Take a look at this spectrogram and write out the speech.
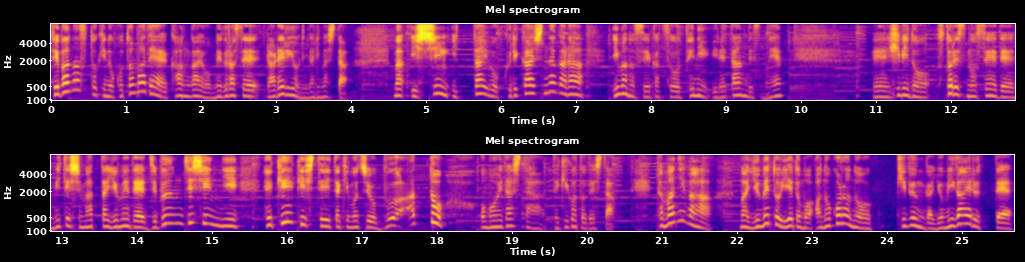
手放す時のことまで考えを巡らせられるようになりました。まあ、一進一退を繰り返しながら今の生活を手に入れたんですね。えー、日々のストレスのせいで見てしまった夢で自分自身にへきへきしていた気持ちをぶわっと思い出した出来事でした。たまには、まあ、夢といえどもあの頃の気分がよみがえるって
